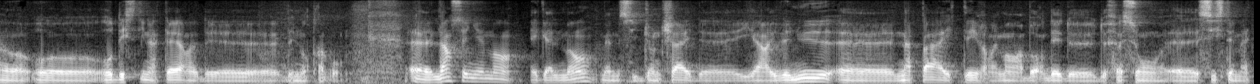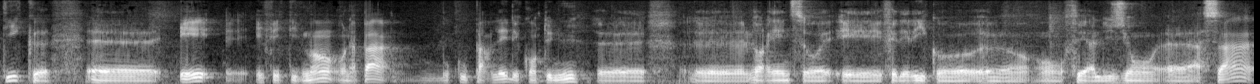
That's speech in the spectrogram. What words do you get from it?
euh, aux, destinataires de, nos travaux. Euh, l'enseignement également, même si John euh, y est revenu, n'a pas été vraiment abordé de façon systématique et effectivement, on n'a pas beaucoup parlé des contenus. Lorenzo et Federico ont fait allusion à ça.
